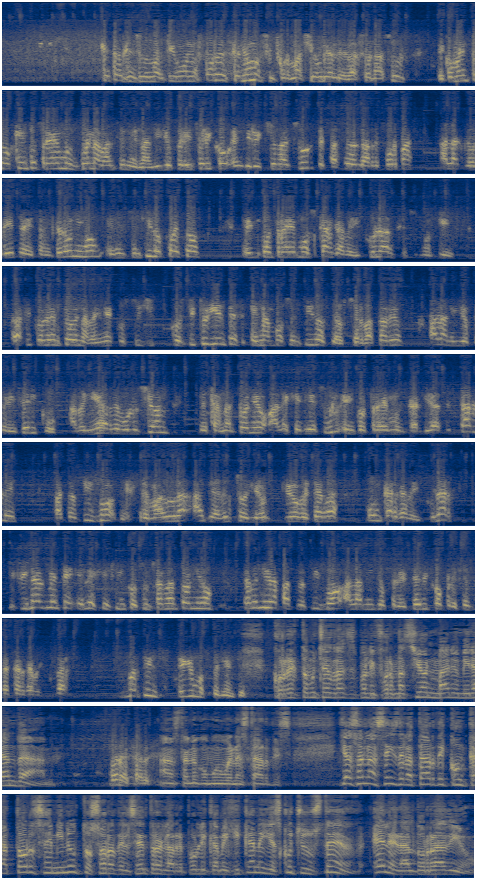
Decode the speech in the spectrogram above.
¿Qué tal, Jesús Martín? Buenas tardes. Tenemos información vial de la zona sur. Te comento que traemos buen avance en el anillo periférico en dirección al sur, de Paseo de la Reforma a la Glorieta de San Jerónimo. En el sentido opuesto, encontraremos carga vehicular, Jesús Martín. Tráfico lento en Avenida Constituyentes en ambos sentidos de Observatorio al anillo periférico. Avenida Revolución de San Antonio al eje 10 sur encontraremos calidad estable. Patriotismo de Extremadura al viaducto Río Becerra con carga vehicular. Y finalmente el eje 5 Sur San Antonio, avenida Patriotismo al anillo periférico presenta carga vehicular. Martín, seguimos pendientes. Correcto, muchas gracias por la información, Mario Miranda. Buenas tardes. Hasta luego, muy buenas tardes. Ya son las seis de la tarde con 14 minutos hora del centro de la República Mexicana y escuche usted el Heraldo Radio.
